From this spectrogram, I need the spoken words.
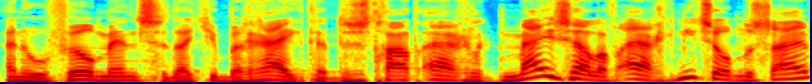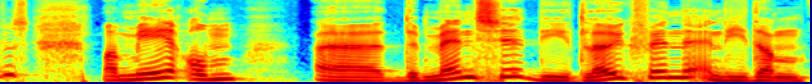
En hoeveel mensen dat je bereikt hebt. Dus het gaat eigenlijk mijzelf eigenlijk niet zo om de cijfers. Maar meer om eh, de mensen die het leuk vinden. En die dan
